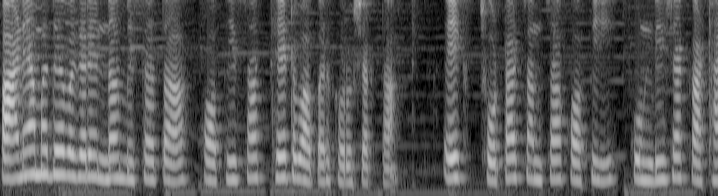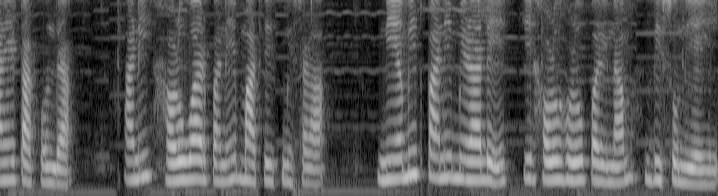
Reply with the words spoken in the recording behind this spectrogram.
पाण्यामध्ये वगैरे न मिसळता कॉफीचा थेट वापर करू शकता. एक छोटा चमचा कॉफी कुंडीच्या काठाने टाकून द्या आणि हळूवारपणे मातीत मिसळा. नियमित पाणी मिळाले की हळूहळू परिणाम दिसून येईल.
